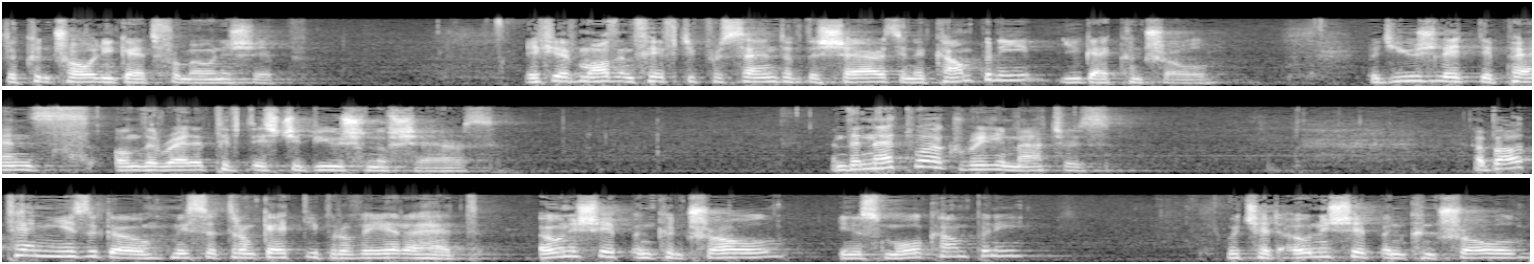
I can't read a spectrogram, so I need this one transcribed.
the control you get from ownership. If you have more than 50% of the shares in a company, you get control but usually it depends on the relative distribution of shares. And the network really matters. About 10 years ago, Mr. Tronchetti Provera had ownership and control in a small company, which had ownership and control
